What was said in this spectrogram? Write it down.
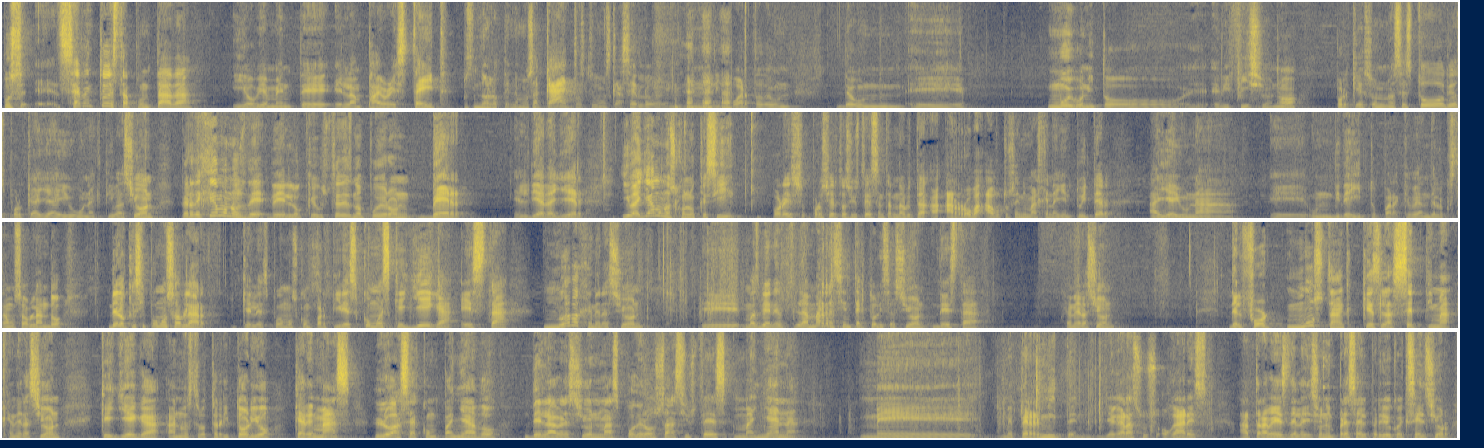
Pues eh, se aventó esta puntada y obviamente el Empire State, pues no lo tenemos acá, entonces tuvimos que hacerlo en, en un helipuerto de un, de un eh, muy bonito eh, edificio, ¿no? Porque son unos estudios, porque hay una activación, pero dejémonos de, de lo que ustedes no pudieron ver el día de ayer y vayámonos con lo que sí, por eso, por cierto, si ustedes entran ahorita a arroba autos en imagen ahí en Twitter, ahí hay una, eh, un videíto para que vean de lo que estamos hablando. De lo que sí podemos hablar, que les podemos compartir, es cómo es que llega esta nueva generación, eh, más bien es la más reciente actualización de esta generación, del Ford Mustang, que es la séptima generación que llega a nuestro territorio, que además lo hace acompañado de la versión más poderosa. Si ustedes mañana me, me permiten llegar a sus hogares a través de la edición impresa del periódico Excelsior,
